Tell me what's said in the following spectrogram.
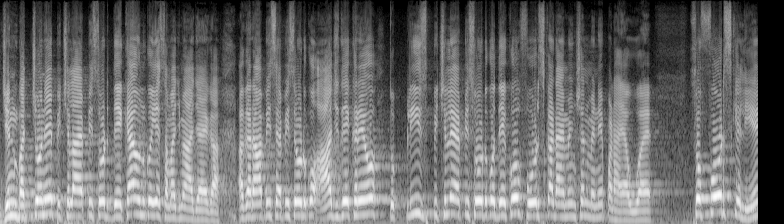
जिन बच्चों ने पिछला एपिसोड देखा है उनको ये समझ में आ जाएगा। अगर आप इस एपिसोड को आज देख रहे हो तो प्लीज़ पिछले एपिसोड को देखो फोर्स का डायमेंशन मैंने पढ़ाया हुआ है। सो so, फोर्स के लिए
